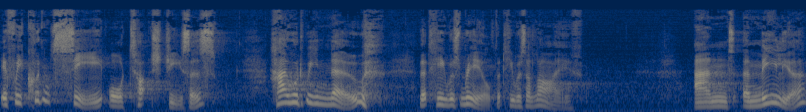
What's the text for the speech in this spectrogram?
If we couldn't see or touch Jesus, how would we know that he was real, that he was alive? And Amelia,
